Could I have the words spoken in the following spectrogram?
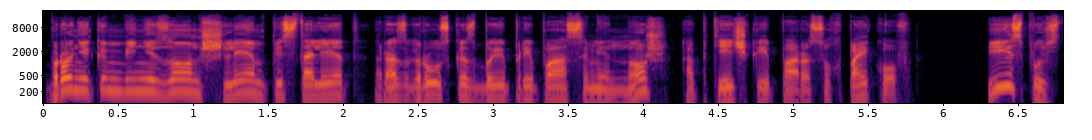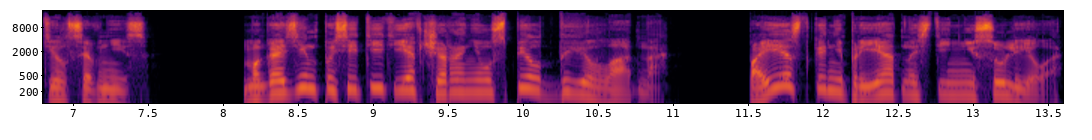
бронекомбинезон, шлем, пистолет, разгрузка с боеприпасами, нож, аптечка и пара сухпайков. И спустился вниз. Магазин посетить я вчера не успел, да и ладно. Поездка неприятностей не сулила.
